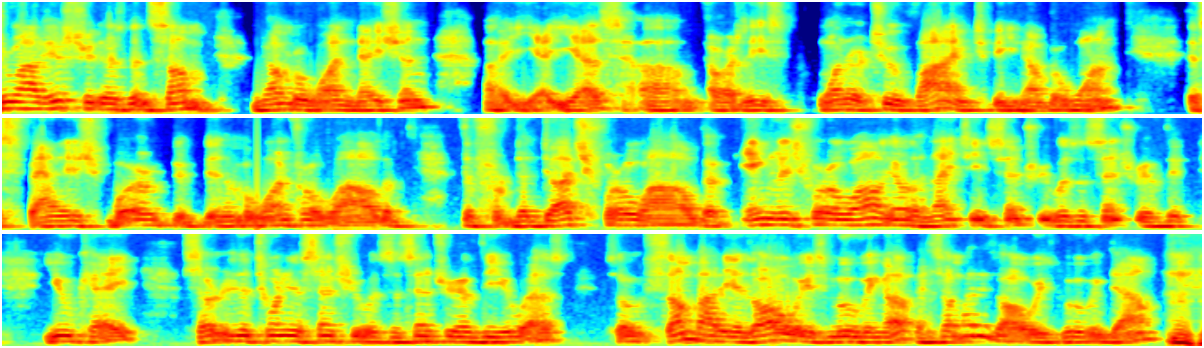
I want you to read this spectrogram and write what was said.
throughout history, there's been some number one nation, uh, yes, um, or at least one or two vying to be number one. The Spanish were the number one for a while, the, the, the Dutch for a while, the English for a while. You know, the 19th century was the century of the UK. Certainly, the 20th century was the century of the US. So somebody is always moving up and somebody's always moving down. Mm.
